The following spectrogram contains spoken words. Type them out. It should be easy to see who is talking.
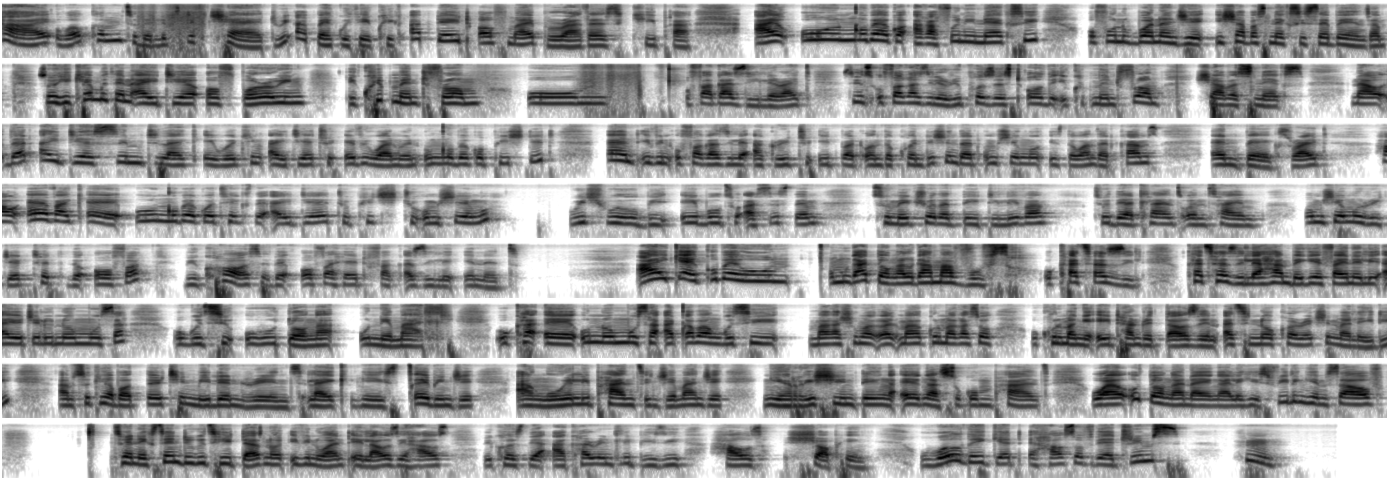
Speaker 1: Hi, welcome to the Lipstick Chat. We are back with a quick update of my brother's keeper. I unqubeko akafuni nexi ufuna ukubona nje ishaba snacks isebenza. So he came with an idea of borrowing equipment from um Ufakazile, right? Since Ufakazile repossessed all the equipment from Shaba Snacks. Now, that idea seemed like a working idea to everyone when Unqubeko pitched it, and even Ufakazile agreed to it, but on the condition that Umshengu is the one that comes and begs, right? However, ke, Unqubeko takes the idea to pitch to Umshengu, which will be able to assist them to make sure that they deliver to their clients on time. Umshengu rejected the offer because the offer had Fakazile in it. Hayi ke kube umkadonga likamavuso ukhathazile ukhathazile ahambe ke finally ayotshela unomusa ukuthi udonga unemali eh unomusa aqabanga ukuthi makakhuluma kaso ukhuluma nge-800,000 athi no correction my lady. I'm talking about 13 million rands. Like ngiyisicebi nje angiweli phansi nje manje ngirishi into engasukumi phansi while udonga naye he's feeling himself to an extent ukuthi he does not even want a lousy house because they are currently busy house shopping. Will they get a house of their dreams? Hmm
